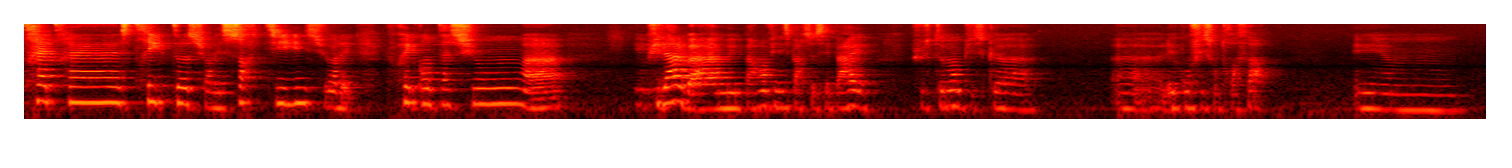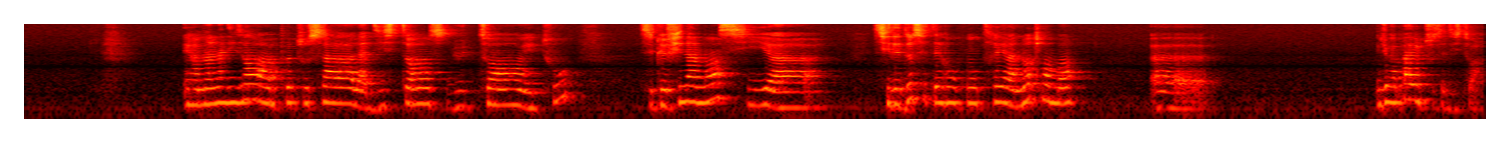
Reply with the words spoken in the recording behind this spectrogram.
très très strict sur les sorties, sur les fréquentations. Euh. Et puis là, bah, mes parents finissent par se séparer, justement puisque euh, les conflits sont trop forts. Et, euh, et en analysant un peu tout ça, la distance du temps et tout, c'est que finalement, si, si les deux s'étaient rencontrés à un autre moment, il n'y aurait pas eu toute cette histoire.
